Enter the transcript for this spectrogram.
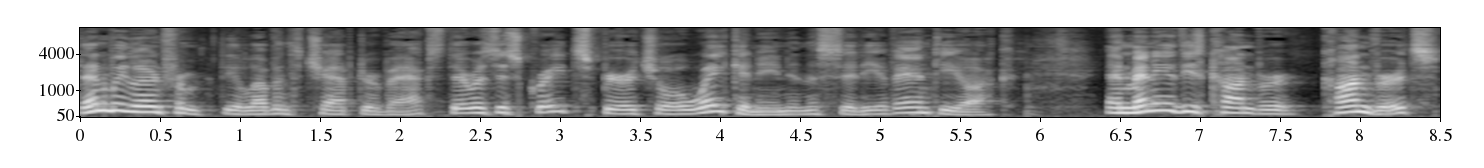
then we learn from the 11th chapter of Acts there was this great spiritual awakening in the city of Antioch. And many of these convert, converts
